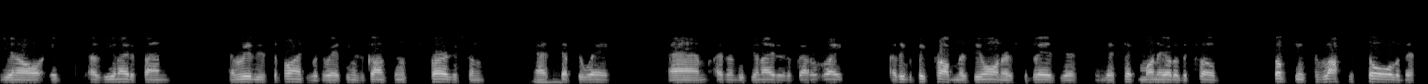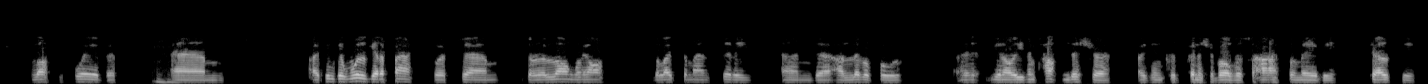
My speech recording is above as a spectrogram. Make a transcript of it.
you know, it's as a United fan, I'm really disappointed with the way things have gone since Ferguson uh, mm-hmm. stepped away. Um, I don't think United have got it right. I think the big problem is the owners, the Glazers, and they take money out of the club. Club seems to have lost its soul a bit, lost its way a bit. Mm-hmm. Um, I think they will get it back, but um, they're a long way off the likes of Man City and uh, and Liverpool. Uh, you know, even Tottenham this year, I think could finish above us. Arsenal maybe, Chelsea.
